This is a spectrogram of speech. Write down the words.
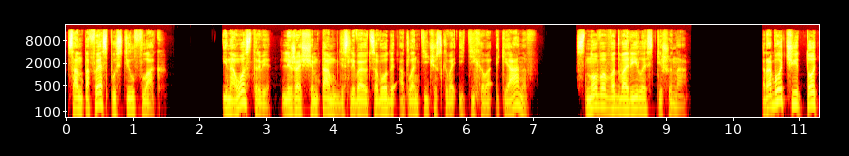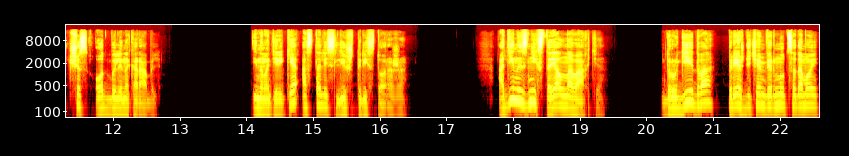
Санта-Фе спустил флаг и на острове, лежащем там, где сливаются воды Атлантического и Тихого океанов, снова водворилась тишина. Рабочие тотчас отбыли на корабль. И на материке остались лишь три сторожа. Один из них стоял на вахте. Другие два, прежде чем вернуться домой,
